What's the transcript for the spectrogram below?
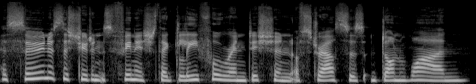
As soon as the students finished their gleeful rendition of Strauss's Don Juan,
